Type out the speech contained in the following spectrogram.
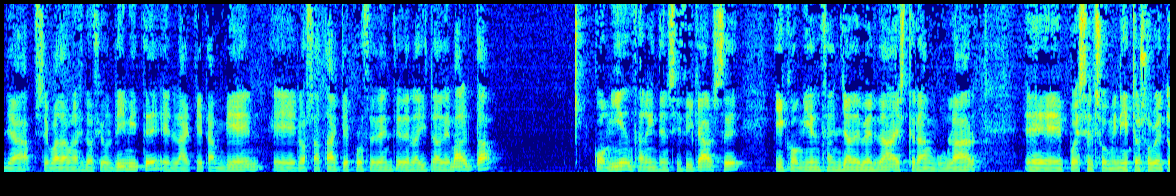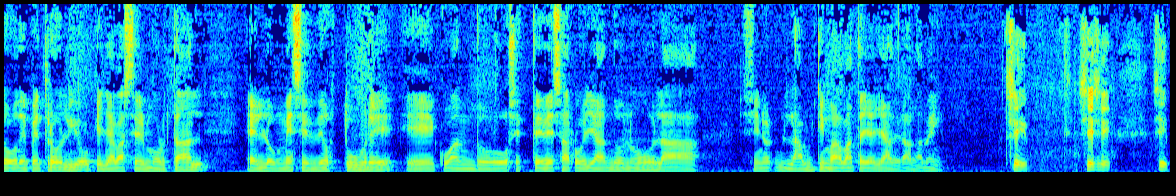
ya se va a dar una situación límite en la que también eh, los ataques procedentes de la isla de Malta comienzan a intensificarse y comienzan ya de verdad a estrangular eh, pues el suministro sobre todo de petróleo que ya va a ser mortal en los meses de octubre cuando se esté desarrollando no la, sino, la última batalla ya del Alamein. Sí, sí, sí. Sí,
